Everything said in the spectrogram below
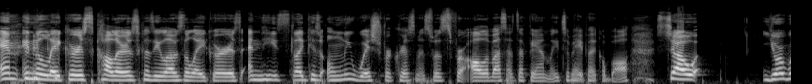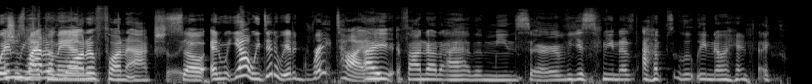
And in the Lakers colors because he loves the Lakers, and he's like his only wish for Christmas was for all of us as a family to play pickleball. So your wish And was we my had command. a lot of fun actually. so and we, yeah, we did. We had a great time. I found out I have a mean serve. Yasmin has absolutely no hand-eye coordination.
